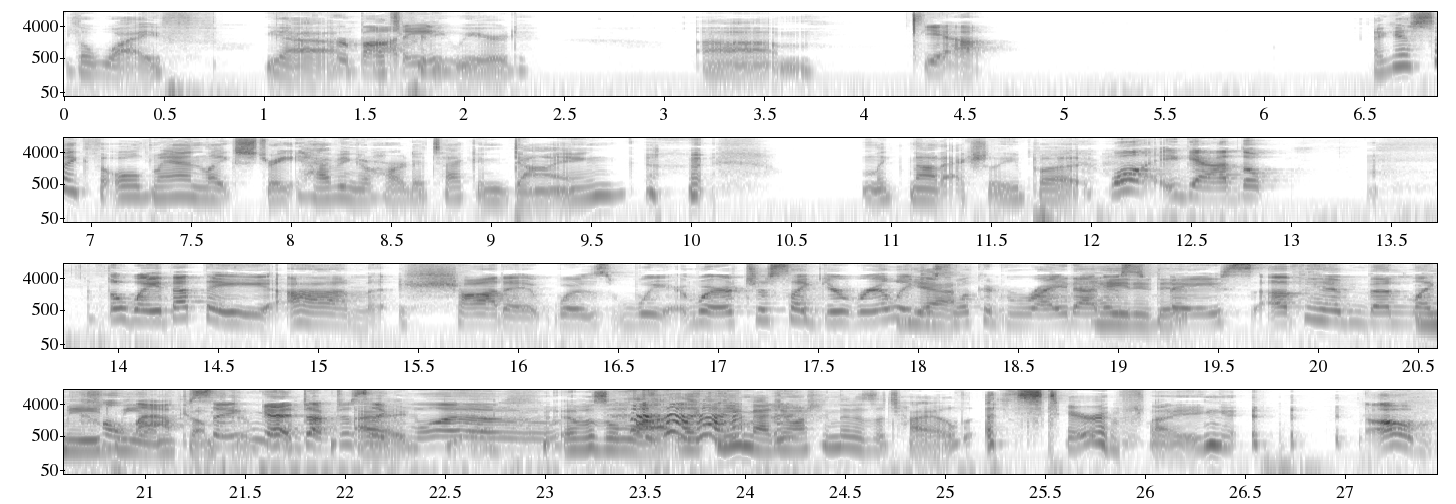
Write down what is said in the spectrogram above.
the wife. Yeah, Her That's body. pretty weird. Um, Yeah, I guess like the old man like straight having a heart attack and dying. like not actually, but Well, yeah, the the way that they um shot it was weird. Where it's just like you're really Yeah. just looking right at Hated his it. face of him then like made collapsing, and I'm just like, I- whoa. yeah. It was a lot. Like, can you imagine watching that as a child? It's terrifying. Oh,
